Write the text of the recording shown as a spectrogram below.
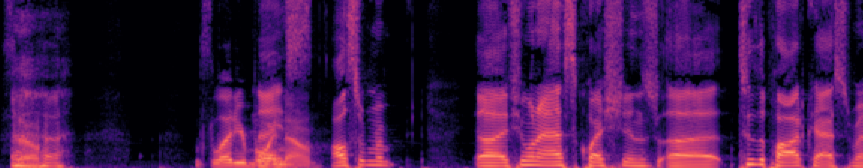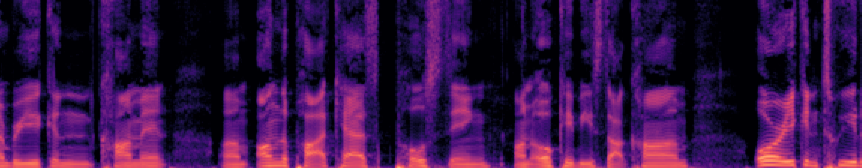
So let's let your boy Nice. know. Also, remember uh, if you want to ask questions uh, to the podcast, remember you can comment um, on the podcast posting on okbeast.com, or you can tweet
